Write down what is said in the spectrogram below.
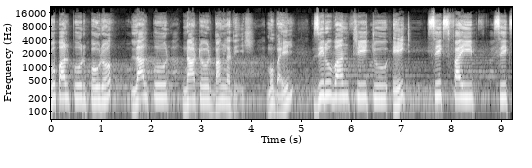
গোপালপুর পৌর, Lalpur, Natore, Bangladesh. Mobile zero one three two eight six five six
